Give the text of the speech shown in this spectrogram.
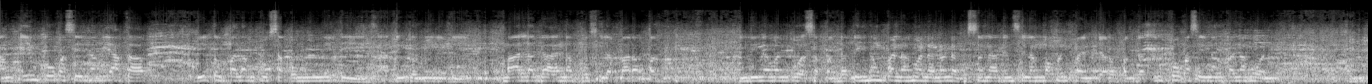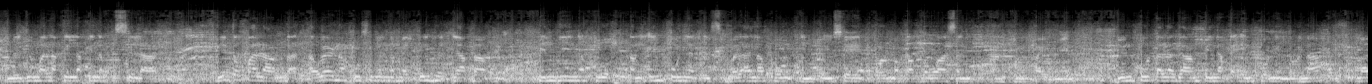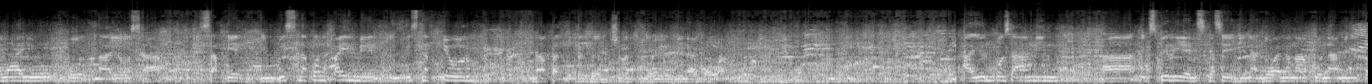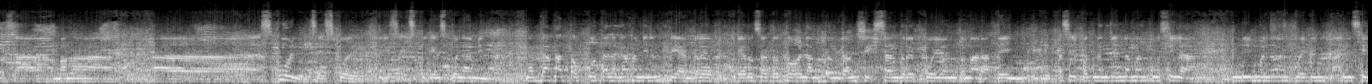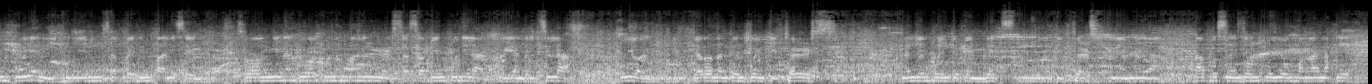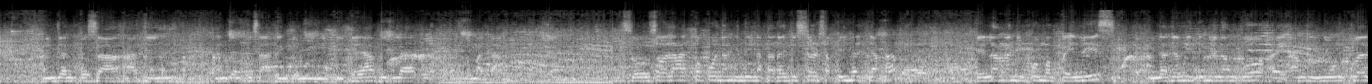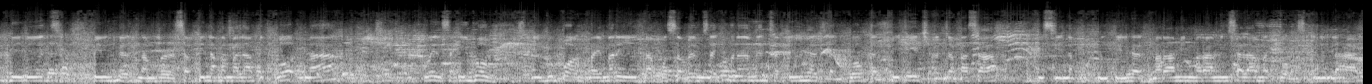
ang aim po kasi ng yakap, dito pa lang po sa community, sa ating community, maalagaan na po sila para pag hindi naman po sa pagdating ng panahon ano na gusto natin silang makonfine pero pagdating po kasi ng panahon medyo malaki-laki na po sila. Dito pa lang aware na po sila na may PhilHealth yakap hindi na po ang aim po niyan is wala na pong inpatient or mapabawasan po ang confinement. Yun po talaga ang pinaka-aim po nito na malayo po tayo sa sakit. Imbis na confinement imbis na cure dapat prevention yun yung ginagawa ayon po sa aming ah, experience kasi ginagawa na nga po namin ito sa mga ah, school, sa school. Sa experience po namin, nagkakatok po talaga kami ng 300 pero sa totoo lang hanggang 600 po yung tumarating. Kasi pag nandyan naman po sila, hindi mo naman pwedeng paalisin po yan eh. Hindi mo sa pwedeng paalisin. So ang ginagawa po ng mga learners, sasabihin po nila 300 sila. Po yun. Pero nandyan po yung teachers. Nandyan po yung dependents ng mga teachers. Maya-maya. Tapos nandyan po yung mga naki nandyan po sa ating nandyan po sa ating community. Kaya bigla po dumadami. So, so lahat po po ng hindi nakaregister sa PhilHealth Yakap, kailangan niyo po magpa-enlist. Ang gagamitin niyo lang po ay ang inyong 12 digits PhilHealth number sa pinakamalapit po na, well, sa IGOV. Sa IGOV po ang primary. Tapos sa website po namin sa philhealth.gov.ph at saka sa opisina po ng PhilHealth. Maraming maraming salamat po sa inyong lahat.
